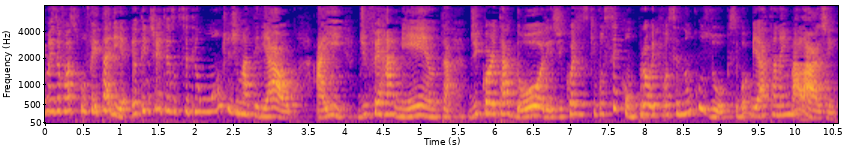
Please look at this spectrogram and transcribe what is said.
mas eu faço confeitaria. Eu tenho certeza que você tem um monte de material aí, de ferramenta, de cortadores, de coisas que você comprou e que você nunca usou, que se bobear tá na embalagem.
